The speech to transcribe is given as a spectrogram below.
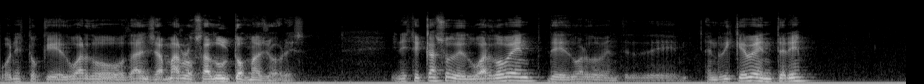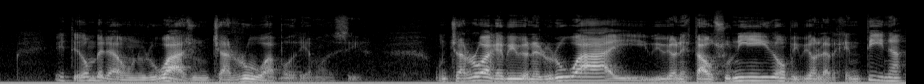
o en esto que Eduardo da en llamar los adultos mayores. En este caso de Eduardo de Eduardo Ventre, de Enrique Ventre, este hombre era un uruguayo, un charrúa, podríamos decir. Un charrúa que vivió en el Uruguay, vivió en Estados Unidos, vivió en la Argentina,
